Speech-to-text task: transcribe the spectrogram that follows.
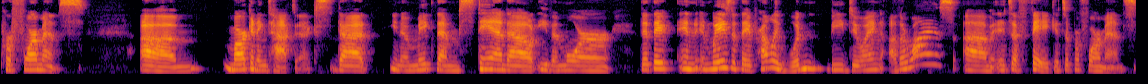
performance um, marketing tactics that, you know, make them stand out even more that they in, in ways that they probably wouldn't be doing otherwise. Um, it's a fake, it's a performance.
